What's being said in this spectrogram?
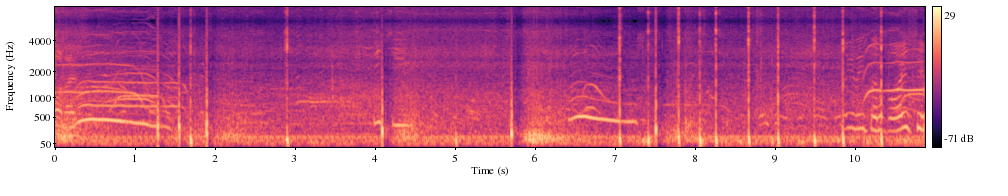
Oh, nice. Fishy. Woo. Look at these little boys here.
